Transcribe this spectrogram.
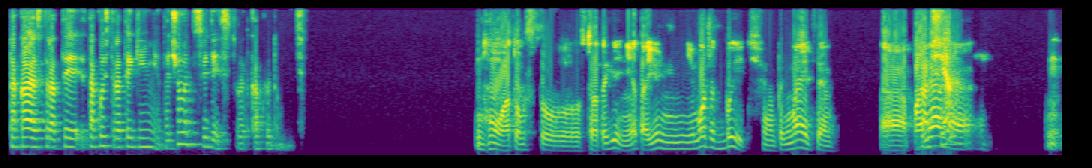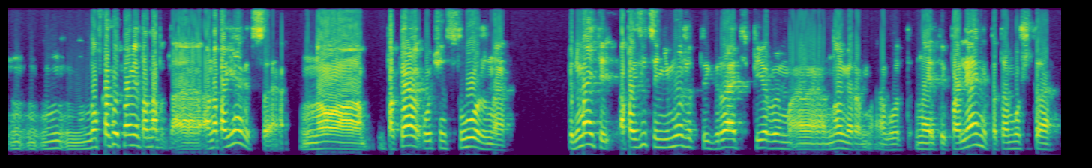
такая стратег... такой стратегии нет. О чем это свидетельствует, как вы думаете? Ну, о том, что стратегии нет, а ее не может быть. Понимаете, а, поляна... Ну, в какой-то момент она, а, она появится, но пока очень сложно. Понимаете, оппозиция не может играть первым а, номером вот на этой поляне, потому что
